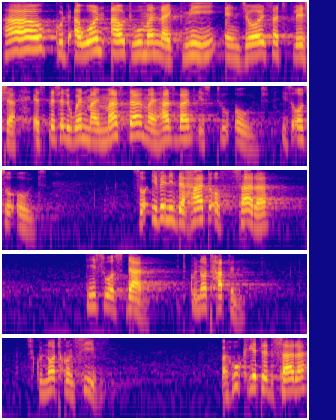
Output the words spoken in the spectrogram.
How could a worn out woman like me enjoy such pleasure, especially when my master, my husband, is too old, is also old? So even in the heart of Sarah, this was done. It could not happen. She could not conceive. But who created Sarah?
